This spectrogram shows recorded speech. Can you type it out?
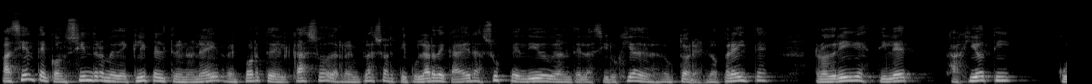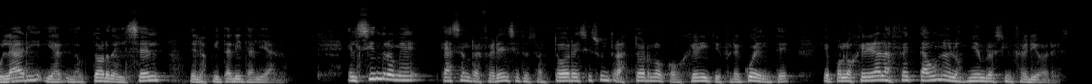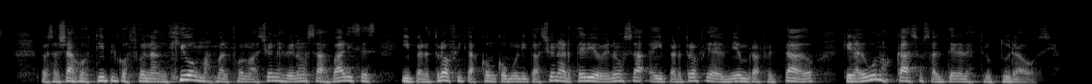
Paciente con síndrome de Klippel-Tremoney reporte del caso de reemplazo articular de cadera suspendido durante la cirugía de los doctores Lopreite, Rodríguez, Tilet, Hagiotti, Culari y el doctor Del Cel del Hospital Italiano. El síndrome que hacen referencia estos autores es un trastorno congénito y frecuente que por lo general afecta a uno de los miembros inferiores. Los hallazgos típicos son angiomas, malformaciones venosas, varices hipertróficas con comunicación arteriovenosa e hipertrofia del miembro afectado, que en algunos casos altera la estructura ósea.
